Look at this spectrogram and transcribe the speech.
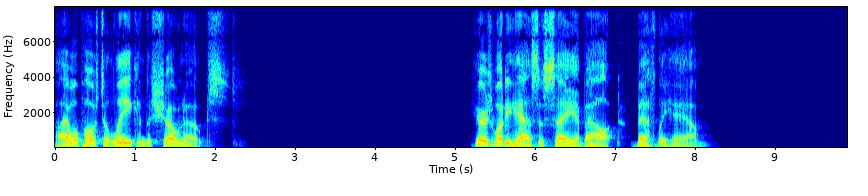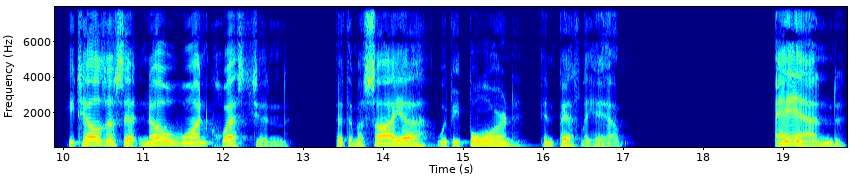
I will post a link in the show notes. Here's what he has to say about Bethlehem. He tells us that no one questioned that the Messiah would be born in Bethlehem. And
